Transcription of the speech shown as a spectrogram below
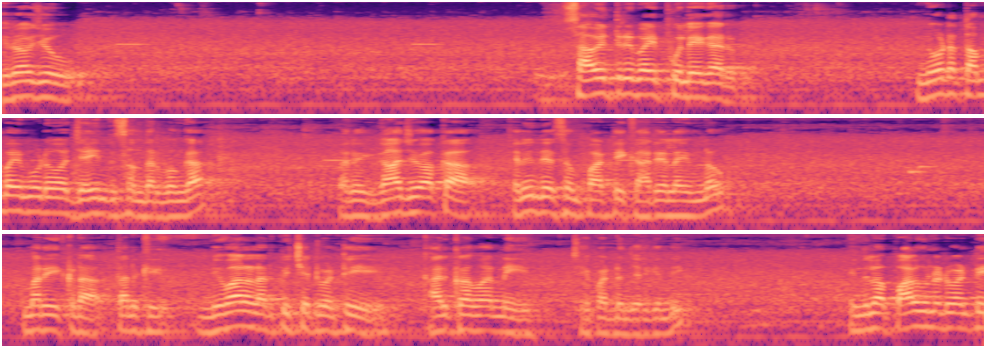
ఈరోజు సావిత్రిబాయి పూలే గారు నూట తొంభై మూడవ జయంతి సందర్భంగా మరి గాజువాక తెలుగుదేశం పార్టీ కార్యాలయంలో మరి ఇక్కడ తనకి నివాళులు అర్పించేటువంటి కార్యక్రమాన్ని చేపట్టడం జరిగింది. ఇందులో పాల్గొన్నటువంటి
